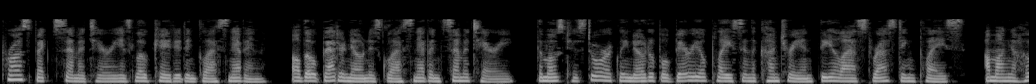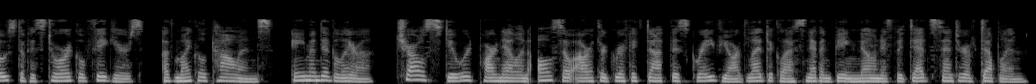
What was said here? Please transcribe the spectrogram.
Prospect Cemetery is located in Glasnevin, although better known as Glasnevin Cemetery, the most historically notable burial place in the country and the last resting place, among a host of historical figures, of Michael Collins, Eamon de Valera, Charles Stewart Parnell and also Arthur Griffith. This graveyard led to Glasnevin being known as the Dead Centre of Dublin.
